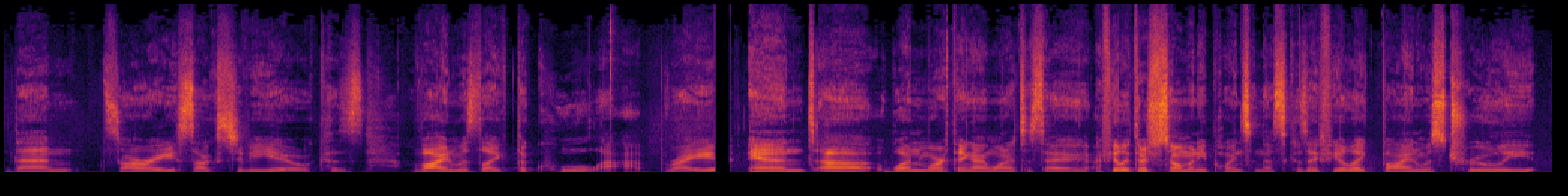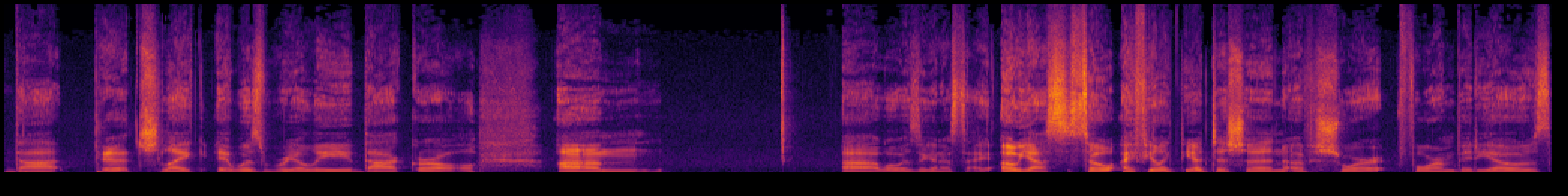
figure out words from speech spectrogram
then sorry, sucks to be you, because Vine was like the cool app, right? And uh, one more thing I wanted to say I feel like there's so many points in this because I feel like Vine was truly that bitch. Like, it was really that girl. Um, uh, what was I gonna say? Oh yes. So I feel like the addition of short form videos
